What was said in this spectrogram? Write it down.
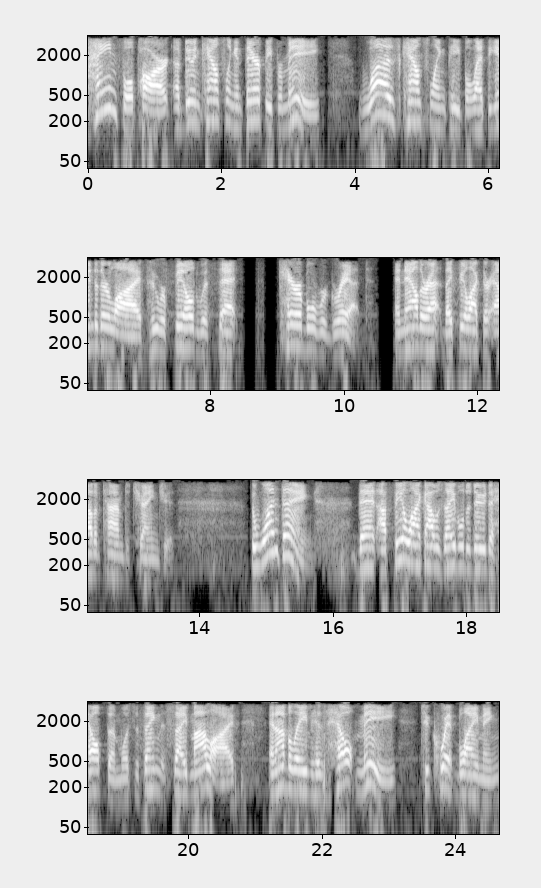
painful part of doing counseling and therapy for me was counseling people at the end of their life who were filled with that terrible regret. And now they're at, they feel like they're out of time to change it. The one thing that I feel like I was able to do to help them was the thing that saved my life, and I believe has helped me to quit blaming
